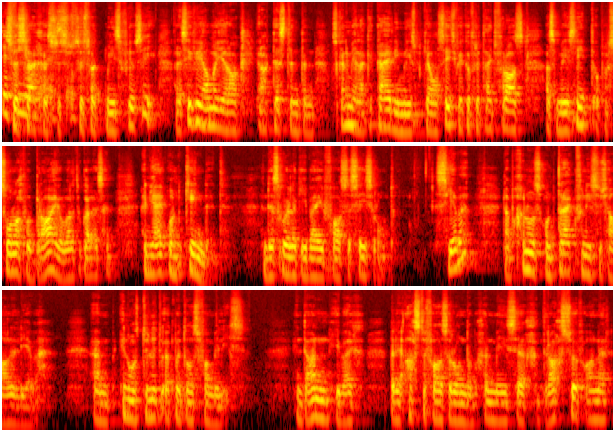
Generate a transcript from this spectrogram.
Te so sleg is is, soos, soos wat mense vir jou sê. Hulle sê vir jou maar jy raak jy raak distant en ons kan nie meer lekker kuier nie. Mense moet jou al 6 weke vir tyd vra as as mens nie op 'n Sondag wil braai of wat dit ook al is en, en jy ontken dit. En dis gewoonlik hier by fase 6 rond. 7 dan begin ons onttrek van die sosiale lewe. Ehm um, en ons doen dit ook met ons families. En dan hier by by die agste fase rond dan begin mense gedrag so verander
